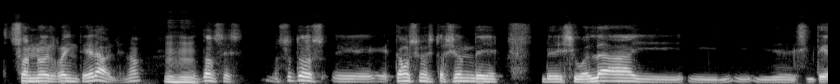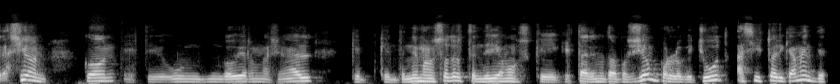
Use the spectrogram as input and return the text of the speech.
son no reintegrables, ¿no? Entonces, nosotros eh, estamos en una situación de, desigualdad y, de desintegración con este, un gobierno nacional que, entendemos nosotros tendríamos que, estar en otra posición, por lo que Chubut hace históricamente.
